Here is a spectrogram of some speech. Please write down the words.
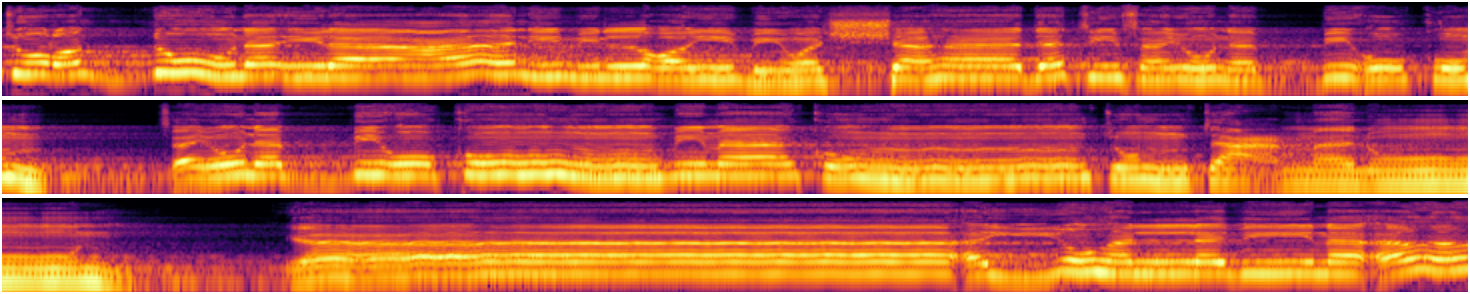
تردون إلى عالم الغيب والشهادة فينبئكم فينبئكم بما كنتم تعملون. يا أيها الذين آمنوا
